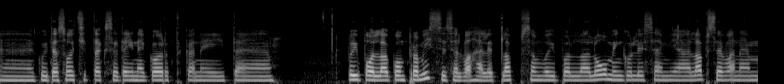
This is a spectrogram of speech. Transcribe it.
äh, kuidas otsitakse teinekord ka neid äh, võib-olla kompromisse seal vahel, et laps on võib-olla loomingulisem ja lapsevanem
